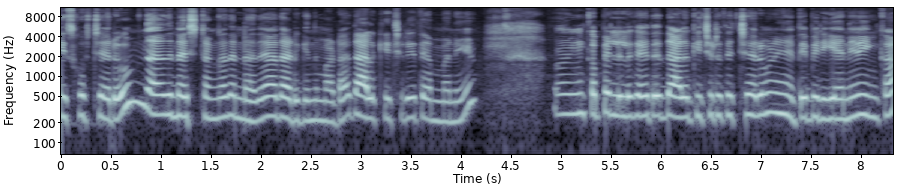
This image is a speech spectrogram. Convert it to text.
తీసుకొచ్చారు. అది ఇష్టంగా తిన్నది అది అడిగింది అనమాట దాల్ తెమ్మని. ఇంకా పిల్లలకి అయితే దాల్ కిచడి తెచ్చారు. నేనైతే బిర్యానీ ఇంకా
